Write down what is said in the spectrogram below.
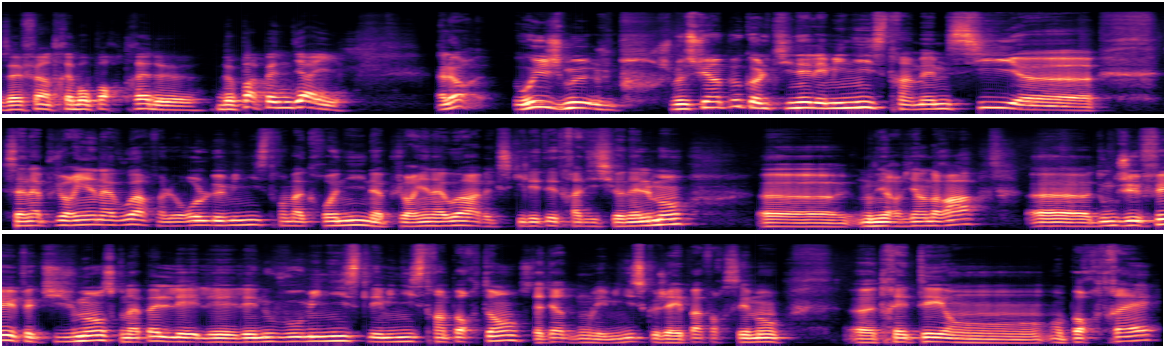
vous avez fait un très beau portrait de, de. Alors, oui, je me, je me suis un peu coltiné les ministres, hein, même si euh, ça n'a plus rien à voir. Enfin, le rôle de ministre en Macronie n'a plus rien à voir avec ce qu'il était traditionnellement. Euh, on y reviendra. Euh, donc j'ai fait effectivement ce qu'on appelle les, les, nouveaux ministres, les ministres importants, c'est-à-dire les ministres que j'avais pas forcément traités en portrait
